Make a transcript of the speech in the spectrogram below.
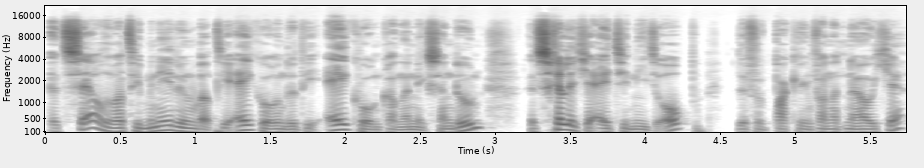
hetzelfde wat die meneer doet, wat die eekhoorn doet. Die eekhoorn kan er niks aan doen. Het schilletje eet hij niet op, de verpakking van het nootje.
